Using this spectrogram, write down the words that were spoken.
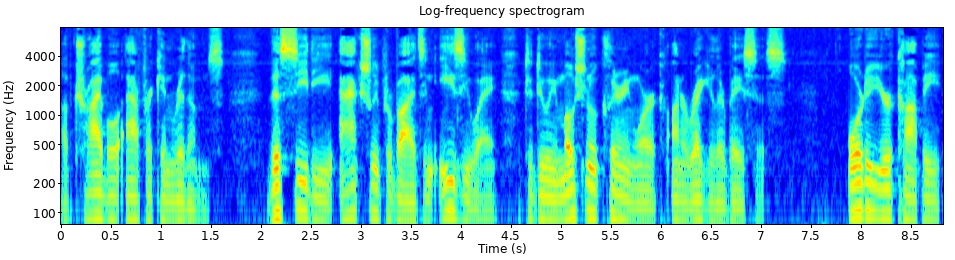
of tribal African rhythms. This CD actually provides an easy way to do emotional clearing work on a regular basis. Order your copy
